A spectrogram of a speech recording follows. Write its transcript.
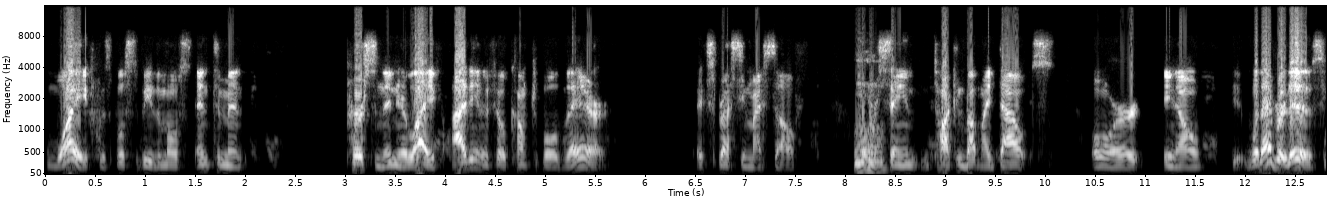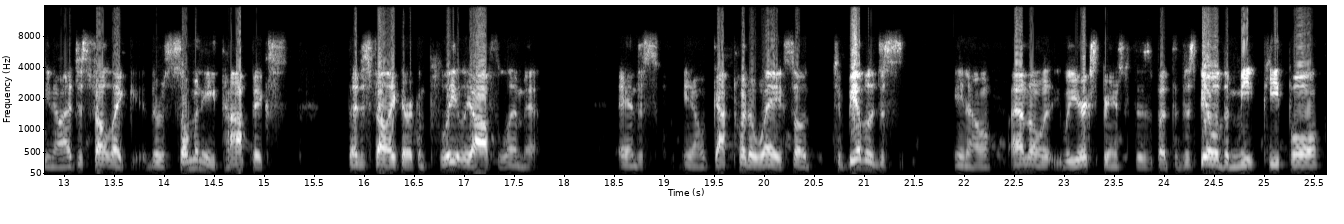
wife who's supposed to be the most intimate person in your life i didn't even feel comfortable there expressing myself or Mhm. saying talking about my doubts or you know whatever it is you know i just felt like there's so many topics that just felt like they were completely off limit and just you know got put away so to be able to just you know i don't know what, what your experience with this but to just be able to meet people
